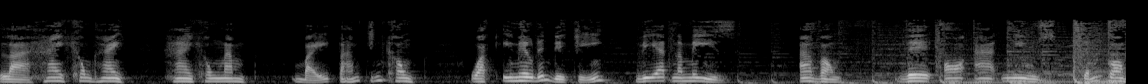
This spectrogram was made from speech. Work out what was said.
là 202 205 7890 hoặc email đến địa chỉ vietnamese a vòng voanews.com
